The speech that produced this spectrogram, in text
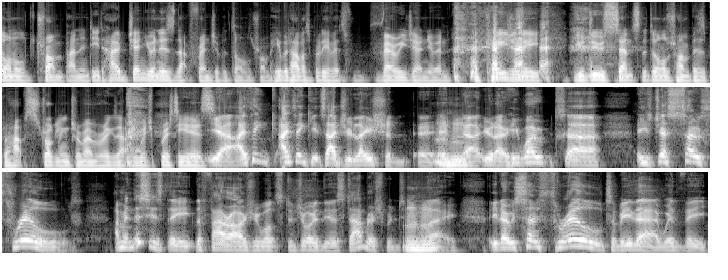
Donald Trump, and indeed how genuine is that friendship with Donald Trump? He would have us believe it's very genuine. Occasionally, you do sense that Donald Trump is perhaps struggling to remember exactly which Brit he is. Yeah, I think I think it's adulation. In, Mm-hmm. uh, you know, he won't. Uh, he's just so thrilled. I mean, this is the the Farage who wants to join the establishment in Mm-hmm. a way. You know, he's so thrilled to be there with the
